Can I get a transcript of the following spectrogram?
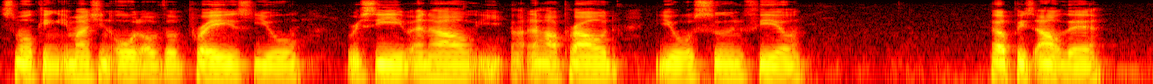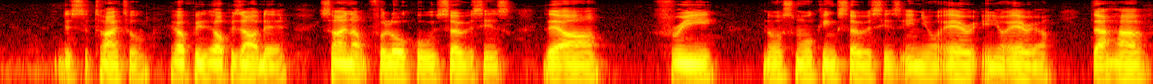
smoking imagine all of the praise you'll receive and how and how proud you'll soon feel. Help is out there. This is the title. Help is help is out there. Sign up for local services. There are free no smoking services in your area in your area that have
